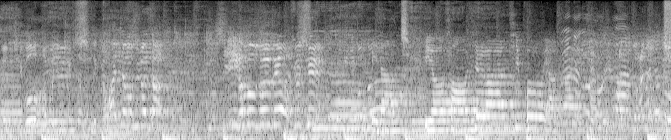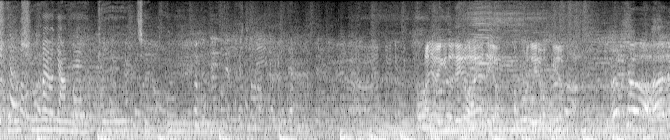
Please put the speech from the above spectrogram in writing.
해주시고 아버님 장사분들께 활짝 웃으면서 씩 한번 웃어주세요. 그렇지. 입니다. 이어서 신랑 신부 양가의 엄마 여기 앞에. 아니 여기도 내려와야 돼요. 앞으로 내려올게요. 그렇죠. 하나 둘.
